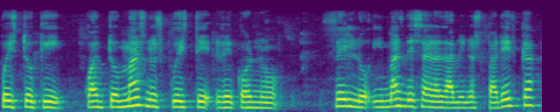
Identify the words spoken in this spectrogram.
puesto que cuanto más nos cueste reconocerlo y más desagradable nos parezca,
